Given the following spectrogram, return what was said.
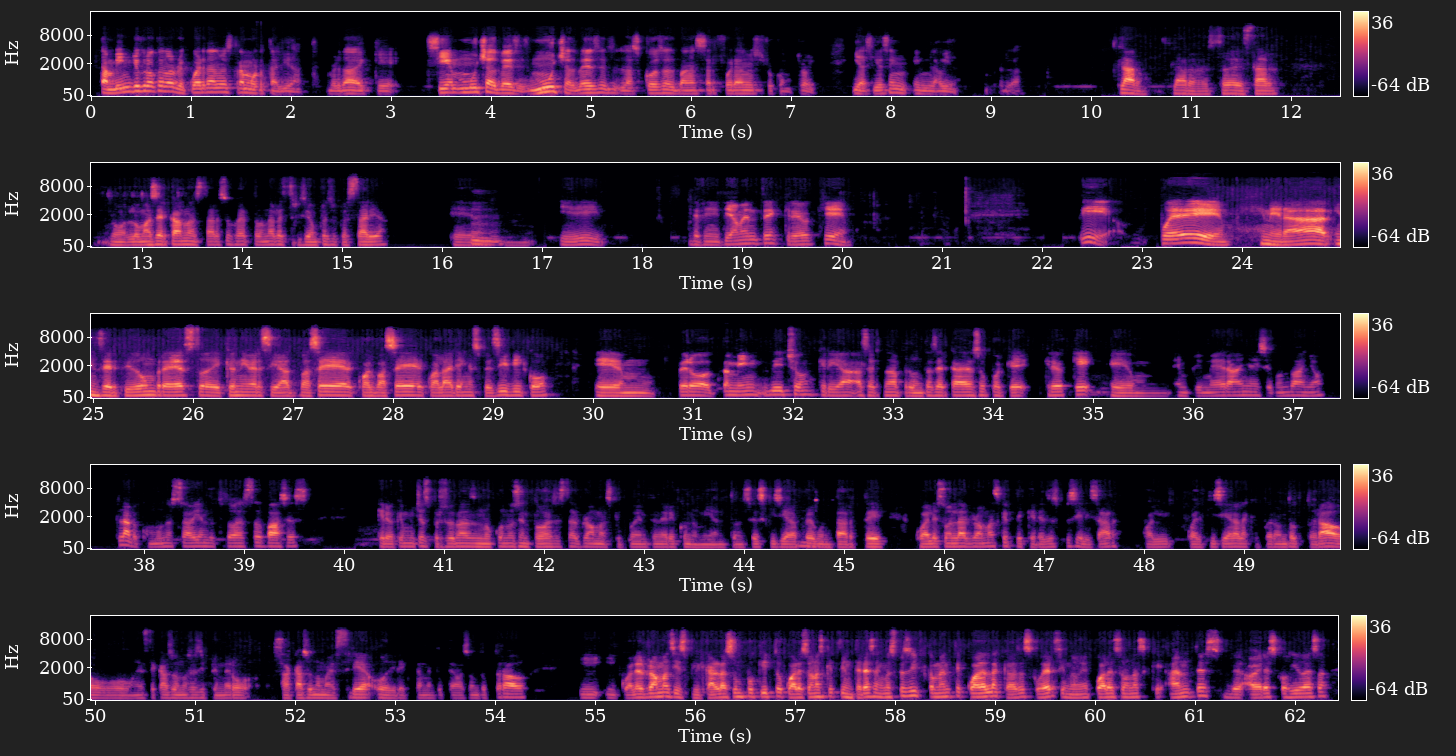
también yo creo que nos recuerda nuestra mortalidad, ¿verdad? De que sí, muchas veces, muchas veces las cosas van a estar fuera de nuestro control. Y así es en, en la vida, ¿verdad? Claro, claro, esto de estar lo, más cercano a estar sujeto a una restricción presupuestaria. Eh, y definitivamente creo que sí, puede generar incertidumbre esto de qué universidad va a ser, cuál va a ser, cuál área en específico. Em, pero también, dicho, quería hacerte una pregunta acerca de eso porque creo que em, en primer año y segundo año, claro, como uno está viendo todas estas bases, creo que muchas personas no conocen todas estas ramas que pueden tener economía. Entonces quisiera preguntarte cuáles son las ramas que te quieres especializar, cuál, cuál quisiera la que fuera un doctorado, o en este caso no sé si primero sacas una maestría o directamente te vas a un doctorado, y, y, cuáles ramas y explicarlas un poquito, cuáles son las que te interesan, no específicamente cuál es la que vas a escoger, sino cuáles son las que antes de haber escogido esa,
